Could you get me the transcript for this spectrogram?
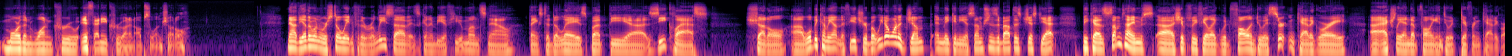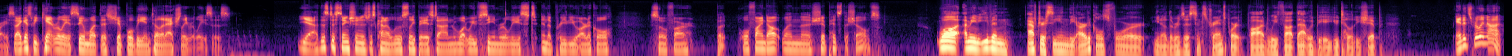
more than one crew, if any crew, on an Upsilon shuttle. Now, the other one we're still waiting for the release of is going to be a few months now, thanks to delays. But the uh, Z Class shuttle uh, will be coming out in the future, but we don't want to jump and make any assumptions about this just yet because sometimes uh, ships we feel like would fall into a certain category uh, actually end up falling into a different category. So I guess we can't really assume what this ship will be until it actually releases. Yeah, this distinction is just kind of loosely based on what we've seen released in the preview article so far, but we'll find out when the ship hits the shelves. Well, I mean, even after seeing the articles for, you know, the Resistance transport pod, we thought that would be a utility ship. And it's really not.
